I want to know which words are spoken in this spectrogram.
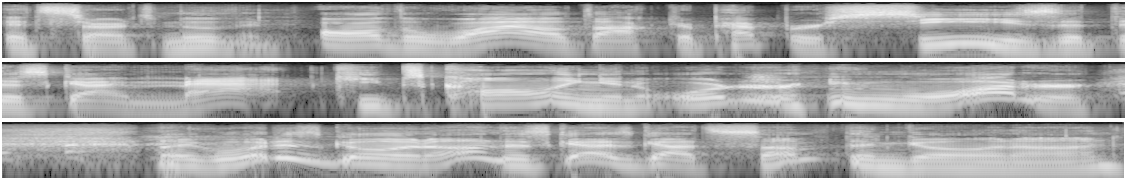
it starts moving. All the while, Dr. Pepper sees that this guy, Matt, keeps calling and ordering water. like, what is going on? This guy's got something going on.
